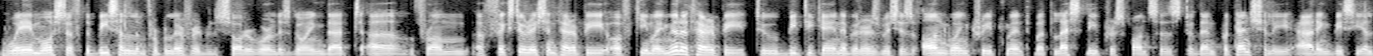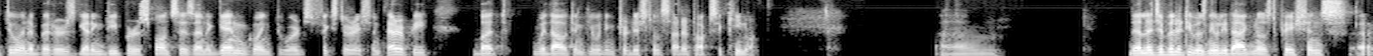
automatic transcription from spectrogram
way most of the B-cell lymphoproliferative disorder world is going, that uh, from a fixed duration therapy of chemoimmunotherapy to BTK inhibitors, which is ongoing treatment, but less deep responses, to then potentially adding BCL2 inhibitors, getting deeper responses, and again, going towards fixed duration therapy, but without including traditional cytotoxic chemo. Um, the eligibility was newly diagnosed patients, uh,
